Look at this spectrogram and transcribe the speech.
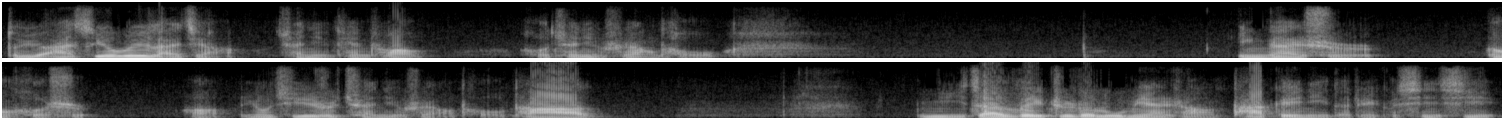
对于 SUV 来讲，全景天窗和全景摄像头应该是更合适啊，尤其是全景摄像头，它你在未知的路面上，它给你的这个信息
